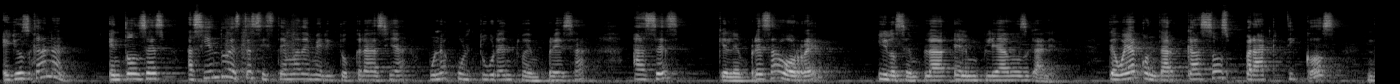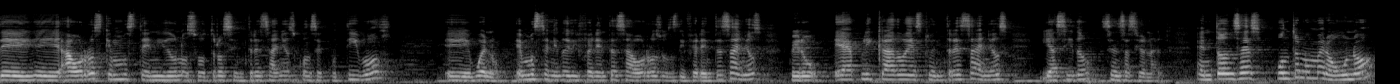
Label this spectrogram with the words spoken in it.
ellos ganan. Entonces, haciendo este sistema de meritocracia, una cultura en tu empresa, haces que la empresa ahorre, y los empleados ganen. Te voy a contar casos prácticos de ahorros que hemos tenido nosotros en tres años consecutivos. Eh, bueno, hemos tenido diferentes ahorros los diferentes años, pero he aplicado esto en tres años y ha sido sensacional. Entonces, punto número uno,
